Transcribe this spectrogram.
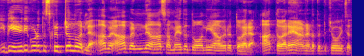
ഇത് എഴുതി കൊടുത്ത സ്ക്രിപ്റ്റ് ഒന്നുമല്ല. ആ ആ പെണ്ണിന് ആ സമയത്ത് തോന്നിയ ആ ഒരു ത്വര. ആ ത്വരയാണ് എടുത്തിട്ട് ചോദിച്ചത്.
